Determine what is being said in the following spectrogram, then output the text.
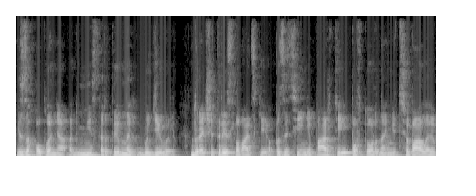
і захоплення адміністративних будівель. До речі, три словацькі опозиційні партії повторно ініціювали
